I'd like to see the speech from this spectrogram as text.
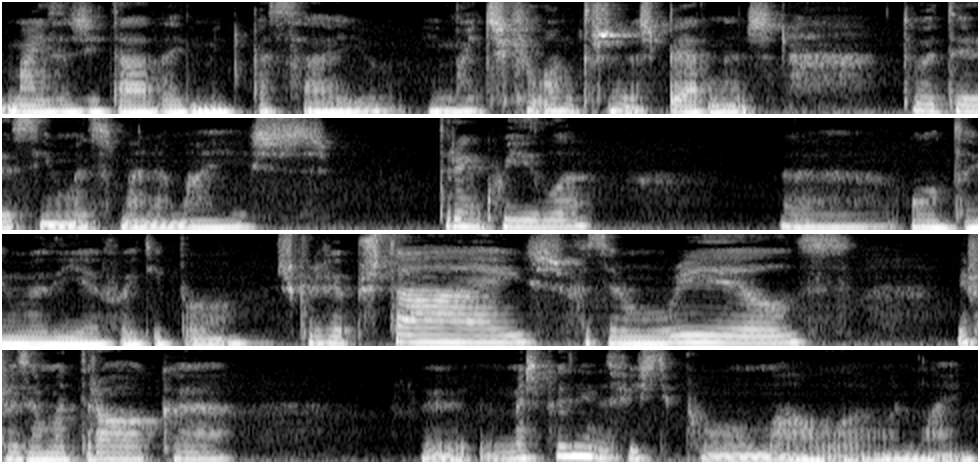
mais agitada e de muito passeio e muitos quilómetros nas pernas, estou a ter assim uma semana mais tranquila. Uh, ontem o meu dia foi tipo escrever postais, fazer um Reels, ir fazer uma troca, mas depois ainda fiz tipo uma aula online.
